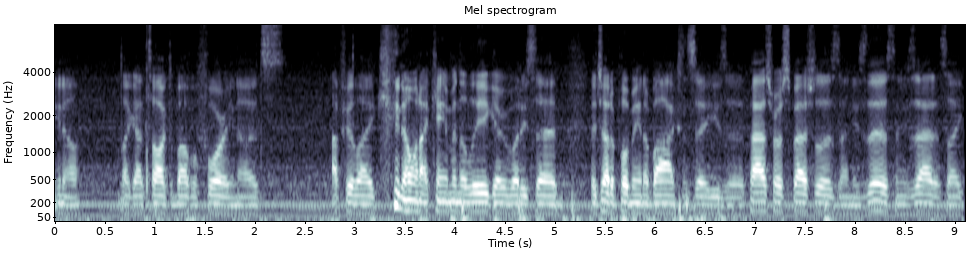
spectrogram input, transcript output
you know, like I talked about before, you know, it's I feel like you know when I came in the league, everybody said they try to put me in a box and say he's a pass rush specialist and he's this and he's that. It's like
